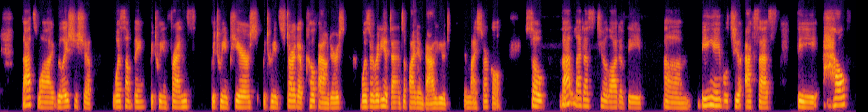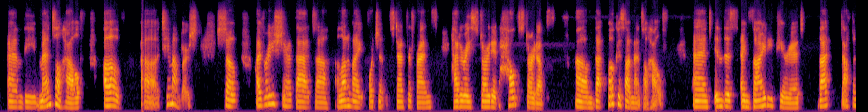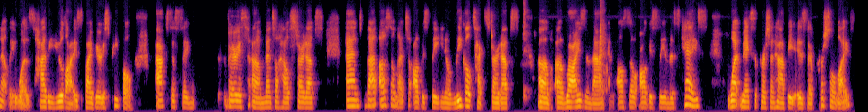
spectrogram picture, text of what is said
That's why relationship was something between friends, between peers, between startup co founders was already identified and valued in my circle. So that led us to a lot of the um, being able to access the health and the mental health of uh, team members. So I've already shared that uh, a lot of my fortunate Stanford friends had already started health startups um, that focus on mental health. And in this anxiety period, that definitely was highly utilized by various people accessing various um, mental health startups. And that also led to obviously you know legal tech startups of a rise in that. And also obviously in this case what makes a person happy is their personal life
